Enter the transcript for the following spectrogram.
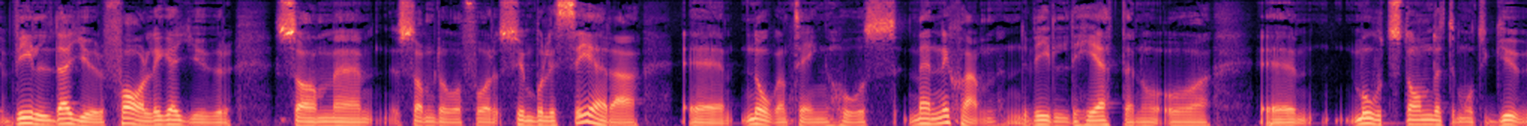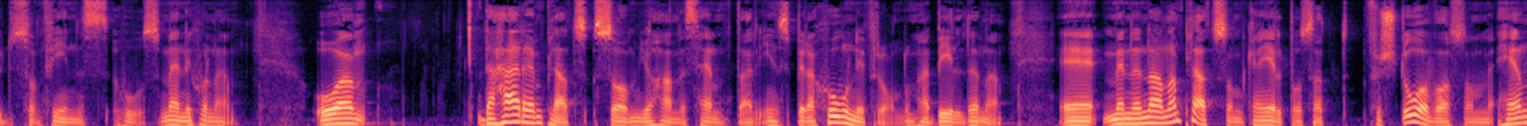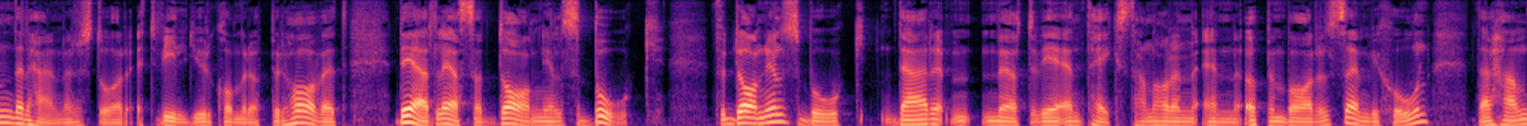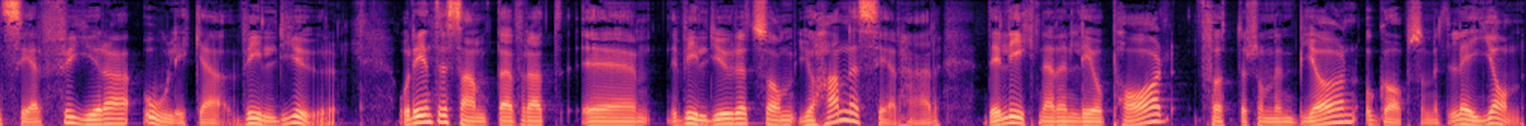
vilda djur, farliga djur som, eh, som då får symbolisera eh, någonting hos människan, vildheten och, och eh, motståndet mot Gud som finns hos människorna. Och eh, det här är en plats som Johannes hämtar inspiration ifrån, de här bilderna. Eh, men en annan plats som kan hjälpa oss att förstå vad som händer här när det står ett vilddjur kommer upp ur havet, det är att läsa Daniels bok. För Daniels bok, där möter vi en text, han har en, en uppenbarelse, en vision, där han ser fyra olika vilddjur. Och det är intressant därför att eh, vilddjuret som Johannes ser här, det liknar en leopard, fötter som en björn och gap som ett lejon.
